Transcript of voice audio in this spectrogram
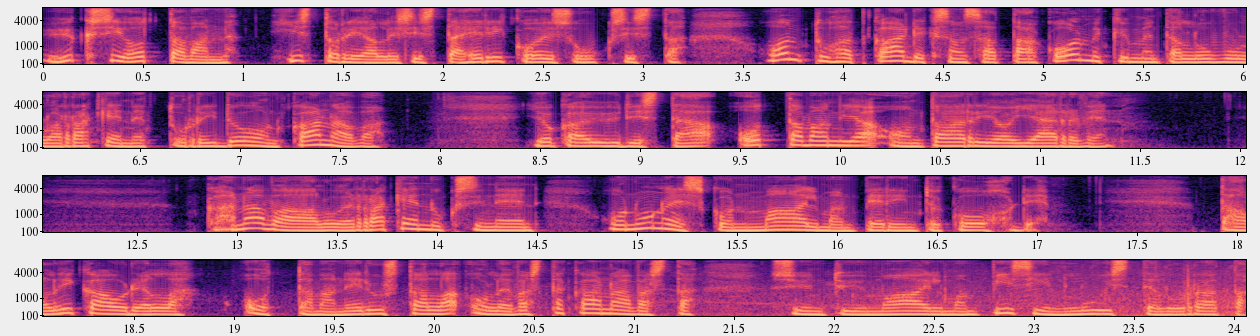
Yksi Ottavan historiallisista erikoisuuksista on 1830-luvulla rakennettu Ridoon kanava, joka yhdistää Ottavan ja Ontario-järven. Kanava-alue rakennuksineen on Unescon maailmanperintökohde. Talvikaudella Ottavan edustalla olevasta kanavasta syntyy maailman pisin luistelurata.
